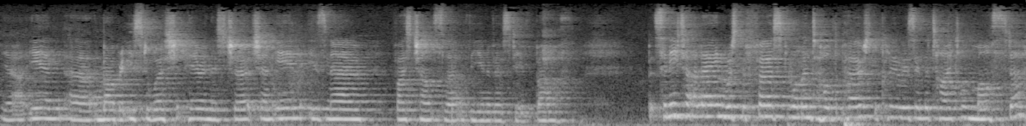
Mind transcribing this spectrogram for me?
yeah. Ian uh, and Margaret used to worship here in this church, and Ian is now Vice Chancellor of the University of Bath. But Sonita Alleyne was the first woman to hold the post. The clue is in the title, Master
